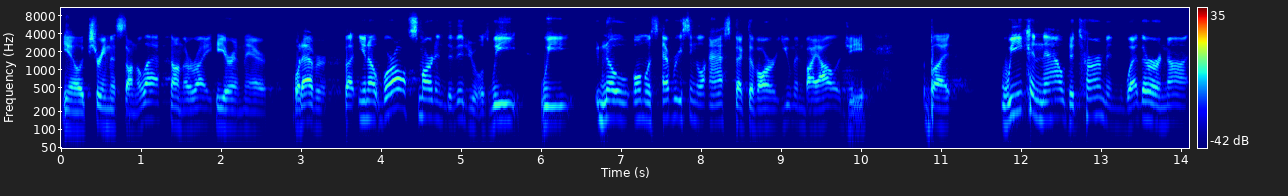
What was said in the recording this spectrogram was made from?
you know, extremists on the left, on the right, here and there, whatever. But, you know, we're all smart individuals. We, we know almost every single aspect of our human biology, but we can now determine whether or not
